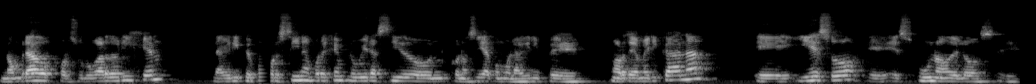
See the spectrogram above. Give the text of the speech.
nombrados por su lugar de origen. La gripe porcina, por ejemplo, hubiera sido conocida como la gripe norteamericana, eh, y eso eh, es uno de los, eh,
